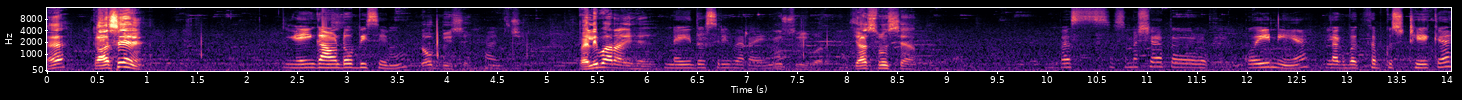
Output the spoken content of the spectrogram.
हैं? कहाँ से हैं? यही गाँव डोबी से हूँ। डोबी से? जी। पहली बार आए हैं? नहीं दूसरी बार आई हूँ। दूसरी बार। क्या समस्या है बस समस्या तो कोई नहीं है। लगभग सब कुछ ठीक है।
